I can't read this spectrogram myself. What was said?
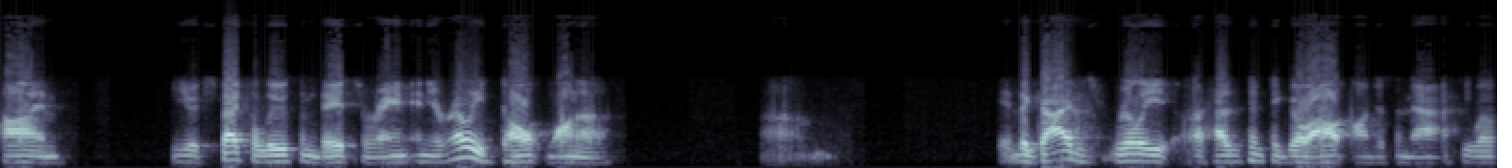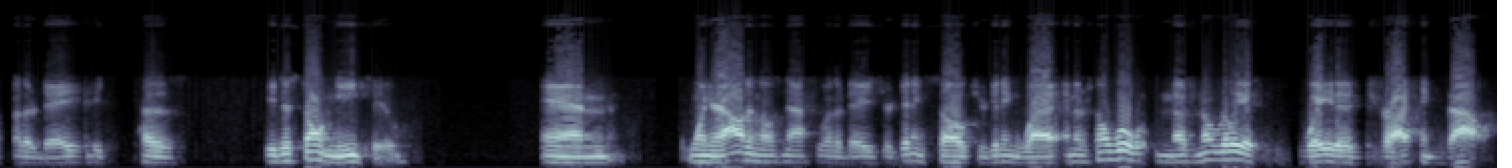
time, you expect to lose some days to rain, and you really don't want to. Um, the guides really are hesitant to go out on just a nasty weather day because you just don't need to. And when you're out in those nasty weather days, you're getting soaked, you're getting wet, and there's no there's no really way to dry things out.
